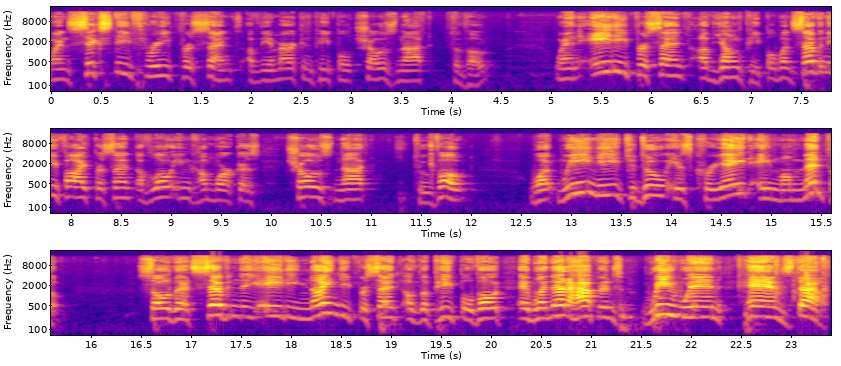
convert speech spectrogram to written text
when 63% of the American people chose not to vote, when 80% of young people, when 75% of low income workers chose not to vote, what we need to do is create a momentum so that 70, 80, 90% of the people vote. And when that happens, we win hands down.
